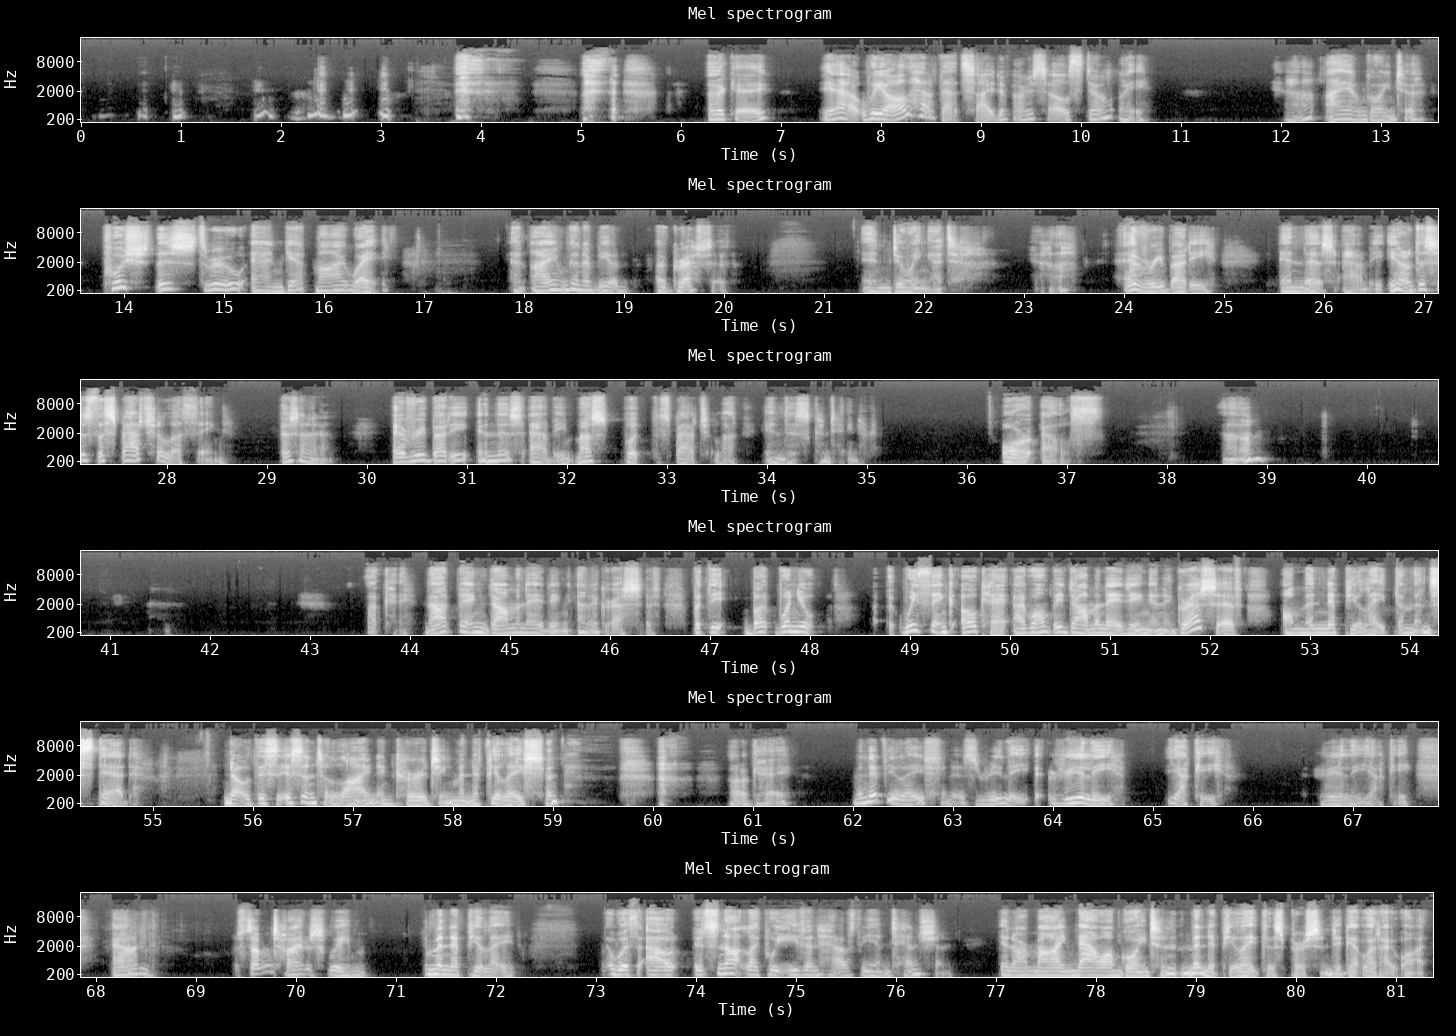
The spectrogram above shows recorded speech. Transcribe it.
okay. Yeah, we all have that side of ourselves, don't we? Yeah, I am going to push this through and get my way. And I am going to be a- aggressive in doing it. Yeah. Everybody in this abbey, you know, this is the spatula thing, isn't it? Everybody in this abbey must put the spatula in this container or else. Huh? Okay, not being dominating and aggressive, but the, but when you, we think, okay, I won't be dominating and aggressive. I'll manipulate them instead. No, this isn't a line encouraging manipulation. okay. Manipulation is really, really yucky. Really yucky. And sometimes we manipulate without, it's not like we even have the intention in our mind. Now I'm going to manipulate this person to get what I want.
